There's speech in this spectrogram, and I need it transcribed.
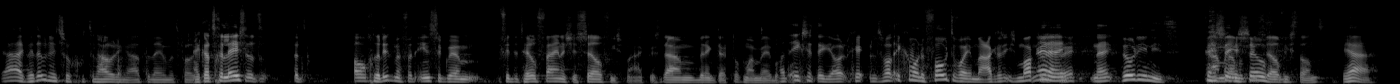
Ja, ik weet ook niet zo goed een houding aan te nemen met foto's. Ik had gelezen dat het algoritme van Instagram vindt het heel fijn als je selfies maakt. Dus daarom ben ik daar toch maar mee begonnen. Want ik zit tegen jou, zal ik gewoon een foto van je maken? Dat is iets nee, makkelijker. nee, nee. Wilde je niet? Per se een selfie. stand. Ja.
